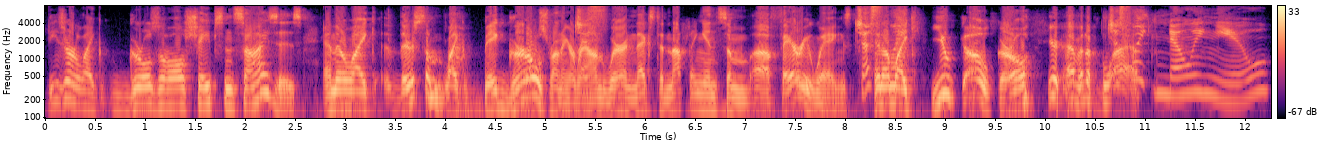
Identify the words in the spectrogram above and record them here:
These are like girls of all shapes and sizes, and they're like there's some like big girls running around Just- wearing next to nothing in some uh, fairy wings, Just and I'm like- like, you go, girl, you're having a blast. Just like knowing you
